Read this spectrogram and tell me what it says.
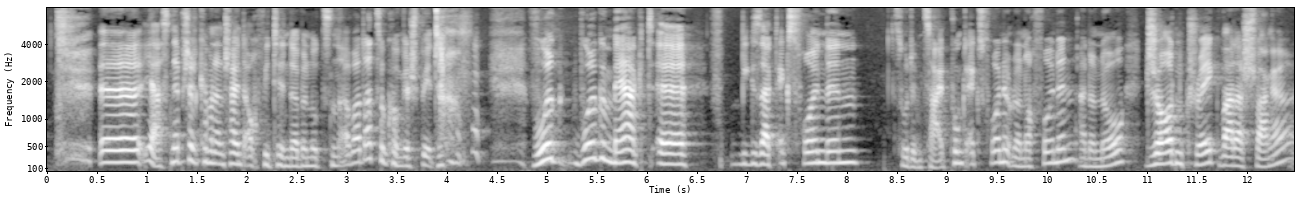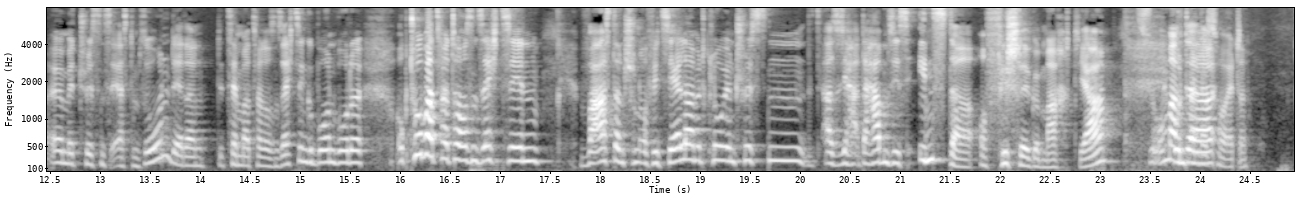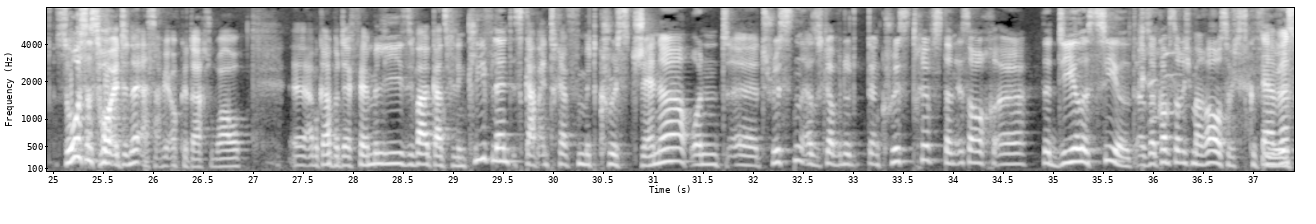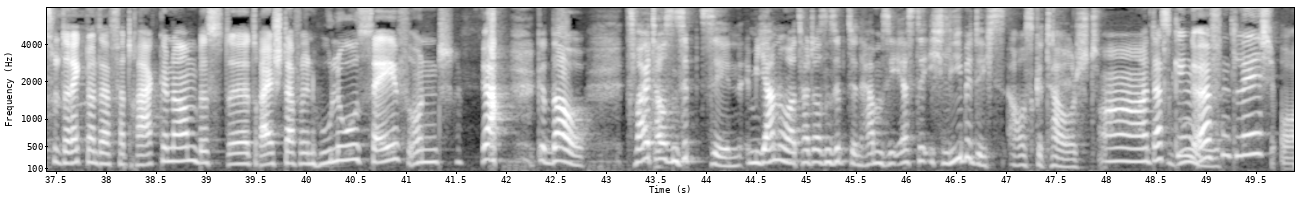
Äh, ja, Snapchat kann man anscheinend auch wie Tinder benutzen, aber dazu kommen wir später. Wohl, wohlgemerkt, äh, wie gesagt, Ex-Freundin, zu dem Zeitpunkt Ex-Freundin oder noch Freundin, I don't know. Jordan Craig war da schwanger äh, mit Tristans erstem Sohn, der dann Dezember 2016 geboren wurde. Oktober 2016 war es dann schon offizieller mit Chloe und Tristan. Also ha- da haben sie es Insta-official gemacht, ja. So macht Und man da- das heute. So ist es heute, ne? Das habe ich auch gedacht, wow. Äh, aber gerade bei der Family, sie war ganz viel in Cleveland. Es gab ein Treffen mit Chris Jenner und äh, Tristan. Also ich glaube, wenn du dann Chris triffst, dann ist auch äh, the deal is sealed. Also da kommst du auch nicht mal raus, habe ich das Gefühl. Da wirst du direkt unter Vertrag genommen, bist äh, drei Staffeln Hulu safe und ja, genau. 2017, im Januar 2017 haben sie erste Ich liebe dich ausgetauscht. oh, das ging Uh. öffentlich. Oh.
